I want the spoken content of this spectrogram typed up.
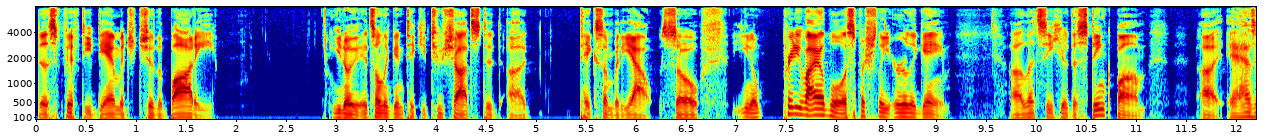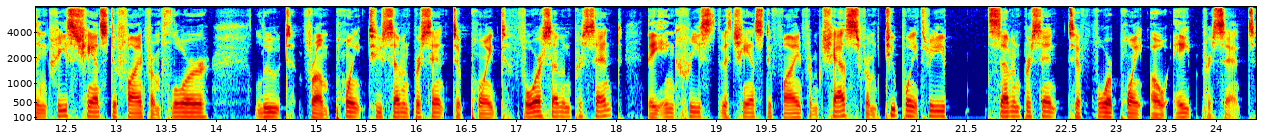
does 50 damage to the body, you know it's only going to take you two shots to uh, take somebody out. So you know pretty viable, especially early game. Uh, let's see here. The stink bomb. Uh, it has increased chance to find from floor loot from 0.27% to 0.47%. They increased the chance to find from chests from 2.37% to 4.08%.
